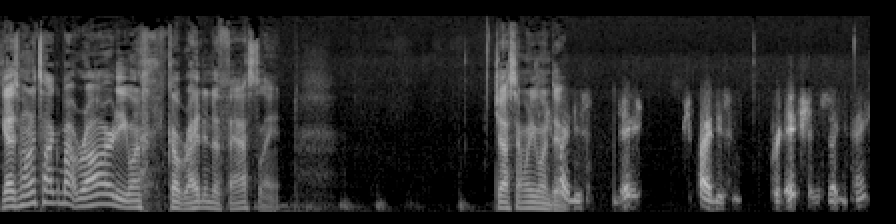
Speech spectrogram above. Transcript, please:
You guys want to talk about Raw, or do you want to go right into Fastlane? Justin, what do you want to do? Probably do some should probably do some predictions, don't you think?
